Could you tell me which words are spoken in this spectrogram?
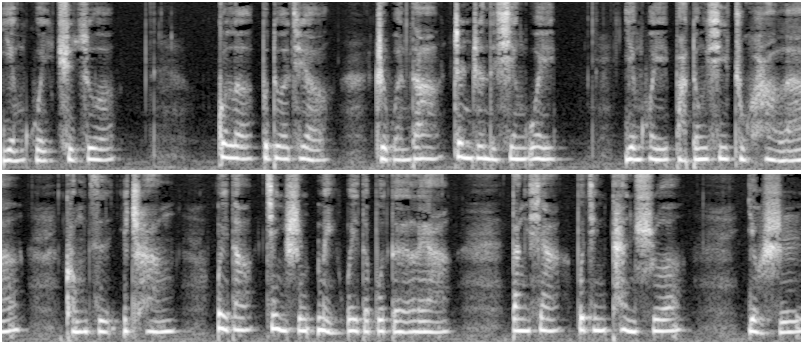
颜回去做。过了不多久，只闻到阵阵的鲜味。颜回把东西煮好了，孔子一尝，味道竟是美味的不得了。当下不禁叹说：“有时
